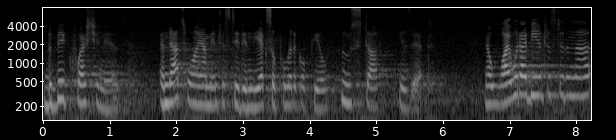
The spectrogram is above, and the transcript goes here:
The big question is, and that's why I'm interested in the exopolitical field whose stuff is it? Now, why would I be interested in that?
